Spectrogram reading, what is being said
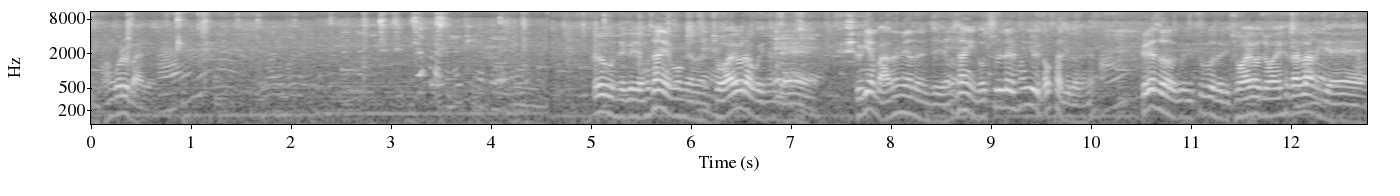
음, 광고를 봐야 돼요. 아. 그리고 이제 그 영상에 보면은 네. 좋아요라고 있는데 그게 많으면은 이제 영상이 노출될 확률이 높아지거든요. 아. 그래서 그 유튜버들이 좋아요 좋아요 해달라는 게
